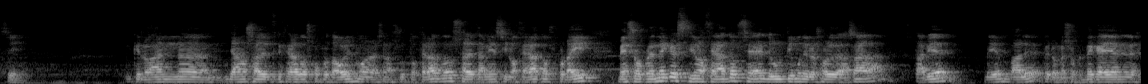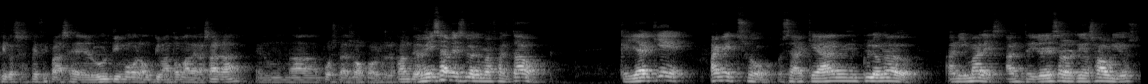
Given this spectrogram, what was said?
Sí. Que lo han. eh, ya no sale el Triceratops con protagonismo, ahora es Asutoceratops, sale también Sinoceratops por ahí. Me sorprende que el Sinoceratops sea el último dinosaurio de la saga, está bien, bien, vale, pero me sorprende que hayan elegido esa especie para ser el último o la última toma de la saga, en una puesta de sol con los A elefantes. mí, ¿sabes lo que me ha faltado? Que ya que han hecho, o sea, que han clonado animales anteriores a los dinosaurios,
